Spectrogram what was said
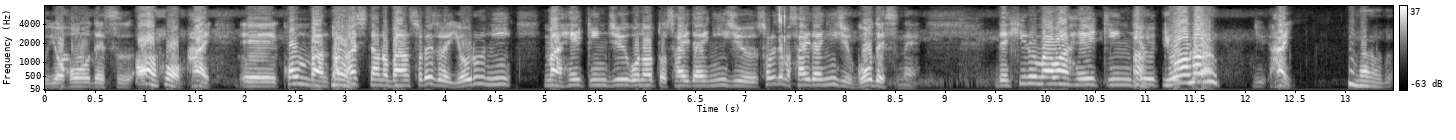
ー予報です。あ、そう。はい。えー今晩と明日の晩、それぞれ夜に、まあ平均15のと最大20、それでも最大25ですね。で、昼間は平均あ19弱まる？はい。なるほど。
